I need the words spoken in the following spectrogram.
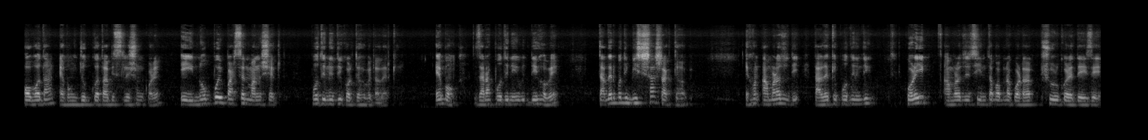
অবদান এবং যোগ্যতা বিশ্লেষণ করে এই নব্বই পার্সেন্ট মানুষের প্রতিনিধি করতে হবে তাদেরকে। এবং যারা প্রতিনিধি হবে, তাদের প্রতি বিশ্বাস রাখতে হবে। এখন আমরা যদি তাদেরকে প্রতিনিধি করেই আমরা যদি চিন্তা ভাবনা করা শুরু করে দেই যে,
